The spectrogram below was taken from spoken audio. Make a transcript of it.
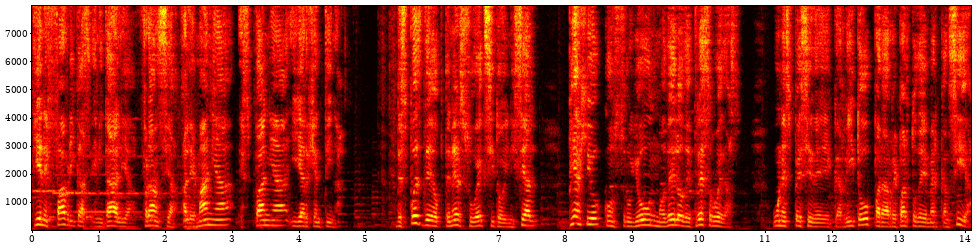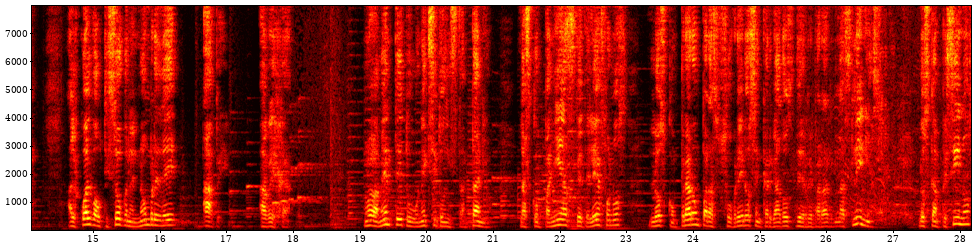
Tiene fábricas en Italia, Francia, Alemania, España y Argentina. Después de obtener su éxito inicial, Piaggio construyó un modelo de tres ruedas, una especie de carrito para reparto de mercancía, al cual bautizó con el nombre de Ape, abeja. Nuevamente tuvo un éxito instantáneo. Las compañías de teléfonos los compraron para sus obreros encargados de reparar las líneas. Los campesinos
